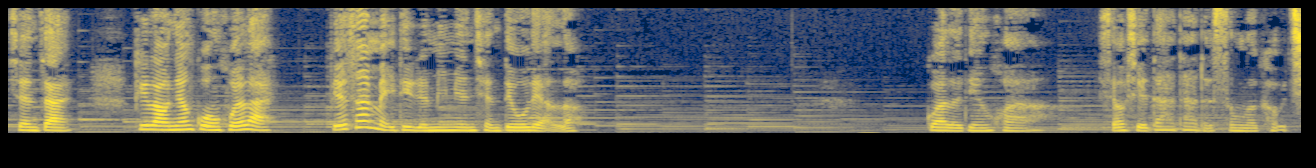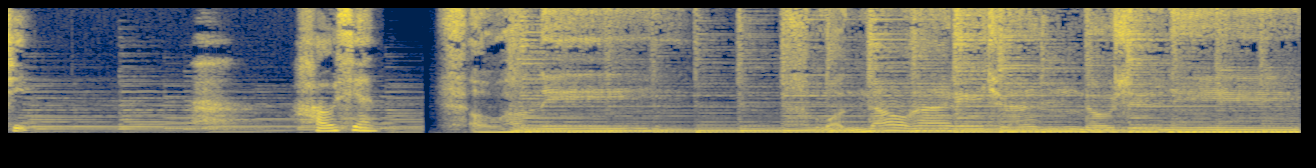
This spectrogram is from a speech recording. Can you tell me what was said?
现在，给老娘滚回来，别在美帝人民面前丢脸了。挂了电话，小雪大大的松了口气。好险！哦，Honey，我脑海里全都是你，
